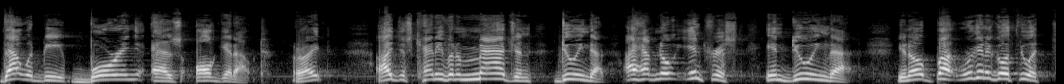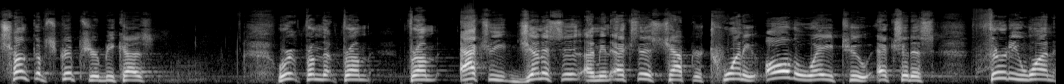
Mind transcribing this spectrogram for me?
that would be boring as all get out. All right? I just can't even imagine doing that. I have no interest in doing that. You know, but we're going to go through a chunk of scripture because we're from the from from actually Genesis, I mean Exodus chapter 20 all the way to Exodus 31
